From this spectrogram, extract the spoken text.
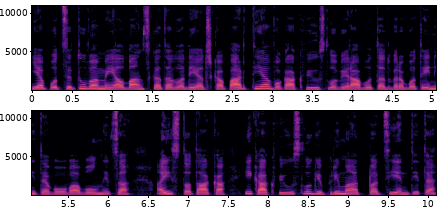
Ја подсетуваме и албанската владеачка партија во какви услови работат вработените во оваа болница, а исто така и какви услуги примаат пациентите,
